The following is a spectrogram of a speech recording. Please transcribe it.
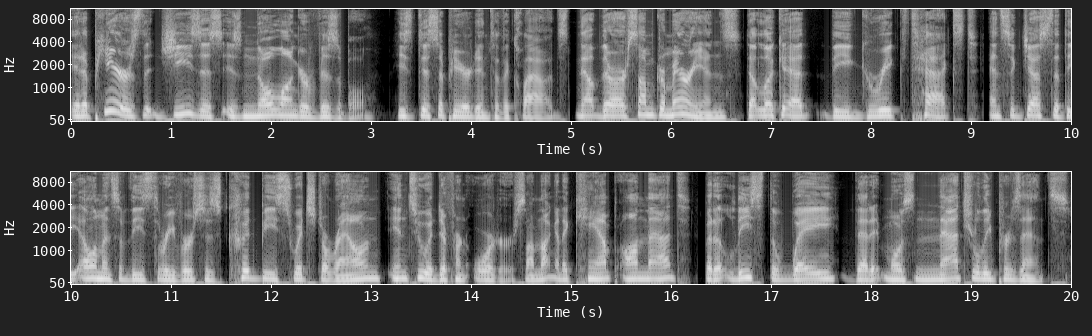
it appears that Jesus is no longer visible. He's disappeared into the clouds. Now, there are some grammarians that look at the Greek text and suggest that the elements of these three verses could be switched around into a different order. So I'm not going to camp on that, but at least the way that it most naturally presents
